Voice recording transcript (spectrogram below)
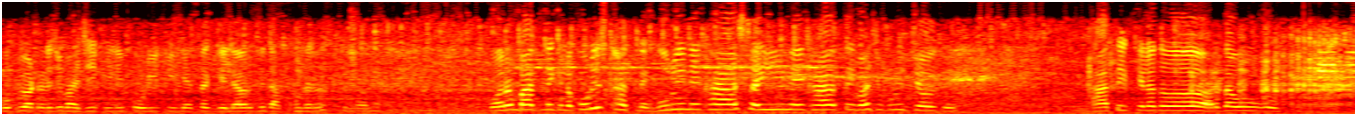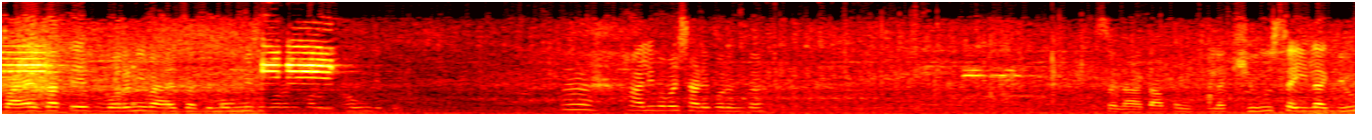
गोबी वाटाण्याची भाजी केली पोळी केली. आता गेल्यावर मी दाखवणारच तुम्हाला. वरण भात नाही केला कोणीच खात नाही. गुरुही नाही खा सई नाही खा ते भाजी पोळीच जेवते. भात एक केला तर अर्धा वाया वायात जाते वरणही वाया जाते. मम्मीच वरण काढून खाऊन घेते. आली बाबा शाळेपर्यंत. चला आता आपण तिला घेऊ सईला घेऊ.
